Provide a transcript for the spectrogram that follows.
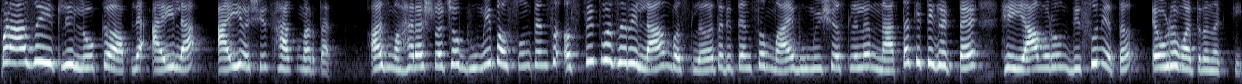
पण आजही इथली लोक आपल्या आईला आई अशीच हाक मारतात. आज महाराष्ट्राच्या भूमीपासून त्यांचं अस्तित्व जरी लांब असलं तरी त्यांचं मायभूमीशी असलेलं नातं किती घट्ट आहे हे यावरून दिसून येतं एवढं मात्र नक्की.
